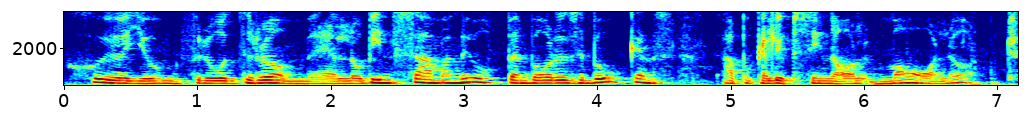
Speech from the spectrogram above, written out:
sjöjungfru och drömhäll och binds samman med Uppenbarelsebokens apokalypssignal malört.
